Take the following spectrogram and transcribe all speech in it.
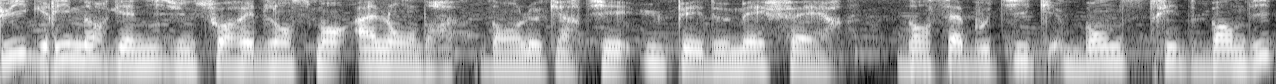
Puis Green organise une soirée de lancement à Londres, dans le quartier huppé de Mayfair, dans sa boutique Bond Street Bandit,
